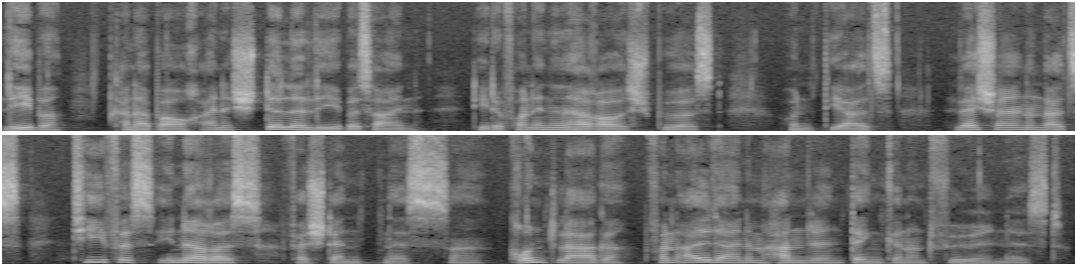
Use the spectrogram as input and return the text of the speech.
Liebe kann aber auch eine stille Liebe sein, die du von innen heraus spürst und die als Lächeln und als tiefes inneres Verständnis äh, Grundlage von all deinem Handeln, Denken und Fühlen ist.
